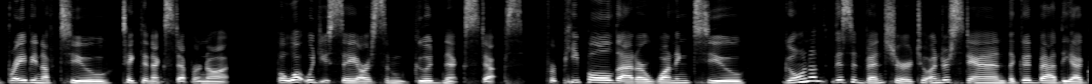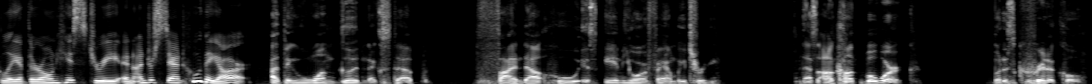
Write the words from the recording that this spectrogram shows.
brave enough to take the next step or not. But what would you say are some good next steps for people that are wanting to go on this adventure to understand the good, bad, the ugly of their own history and understand who they are? I think one good next step find out who is in your family tree. That's uncomfortable work, but it's critical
